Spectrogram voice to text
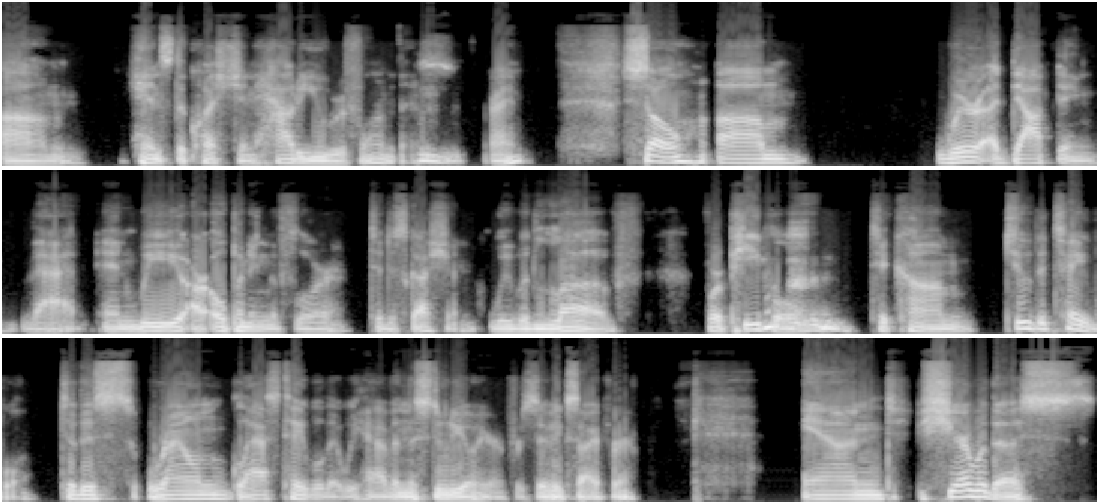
Um, hence the question how do you reform this right? So um, we're adopting that and we are opening the floor to discussion. We would love for people to come to the table, to this round glass table that we have in the studio here for Civic Cipher, and share with us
